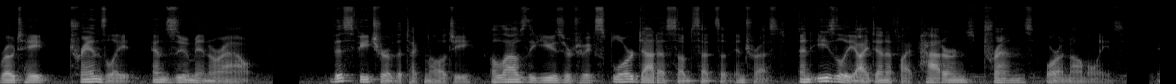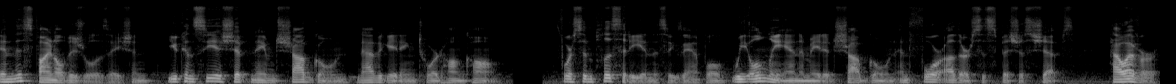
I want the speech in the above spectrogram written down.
rotate, translate, and zoom in or out. This feature of the technology allows the user to explore data subsets of interest and easily identify patterns, trends, or anomalies. In this final visualization, you can see a ship named Shabgon navigating toward Hong Kong. For simplicity in this example, we only animated Shabgon and four other suspicious ships. However,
